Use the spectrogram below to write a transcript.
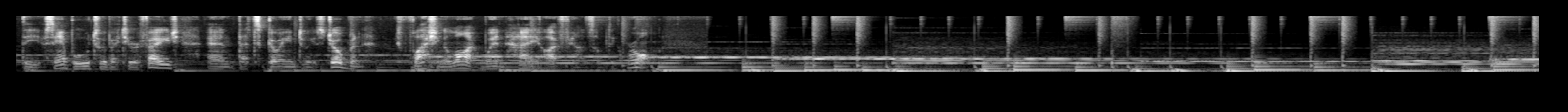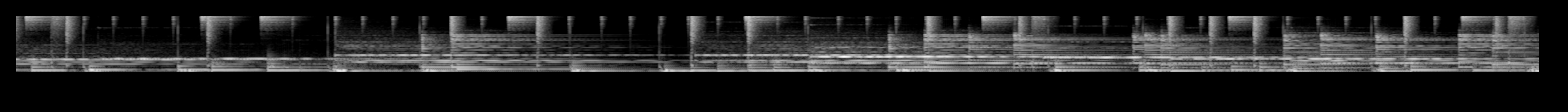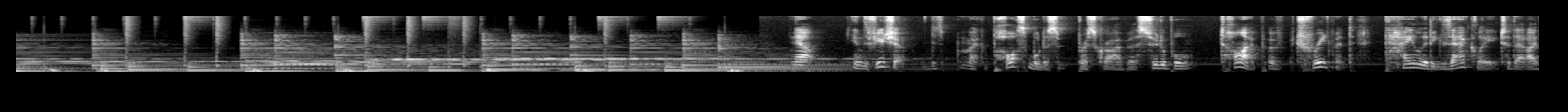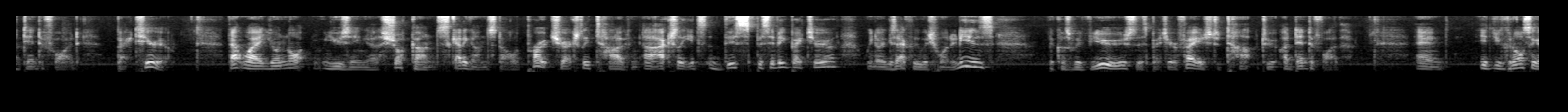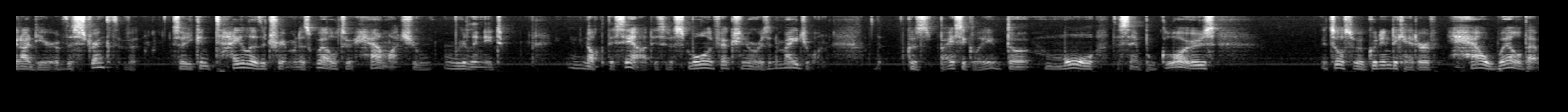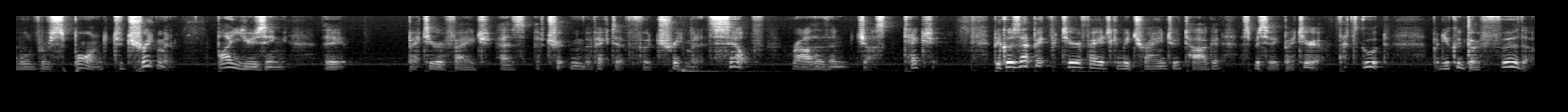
the sample, to a bacteriophage, and that's going and doing its job and flashing a light when, hey, I found something wrong. The future, it's make it possible to prescribe a suitable type of treatment tailored exactly to that identified bacteria. That way, you're not using a shotgun, scattergun style approach. You're actually targeting, uh, actually, it's this specific bacteria. We know exactly which one it is because we've used this bacteriophage to, tar- to identify that. And it, you can also get an idea of the strength of it. So you can tailor the treatment as well to how much you really need to knock this out? Is it a small infection or is it a major one? Because basically, the more the sample glows, it's also a good indicator of how well that will respond to treatment by using the bacteriophage as a treatment vector for treatment itself rather than just detection. Because that bacteriophage can be trained to target a specific bacteria. That's good. But you could go further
